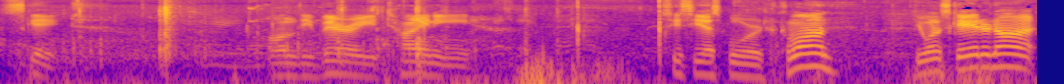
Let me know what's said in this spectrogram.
skate on the very tiny CCS board. Come on. Do you want to skate or not?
